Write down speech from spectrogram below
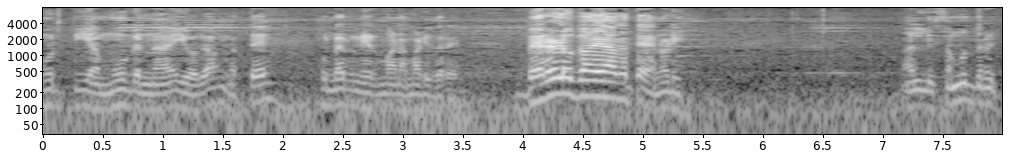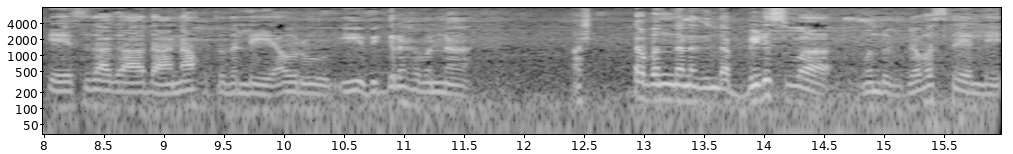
ಮೂರ್ತಿಯ ಮೂಗನ್ನ ಇವಾಗ ಮತ್ತೆ ಪುನರ್ ನಿರ್ಮಾಣ ಮಾಡಿದ್ದಾರೆ. ಬೆರಳು ಗಾಯ ಆಗತ್ತೆ, ನೋಡಿ. ಅಲ್ಲಿ ಸಮುದ್ರಕ್ಕೆ ಎಸೆದಾಗ ಆದ ಅನಾಹುತದಲ್ಲಿ ಅವರು ಈ ವಿಗ್ರಹವನ್ನು ಅಷ್ಟಬಂಧನದಿಂದ ಬಿಡಿಸುವ ಒಂದು ವ್ಯವಸ್ಥೆಯಲ್ಲಿ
